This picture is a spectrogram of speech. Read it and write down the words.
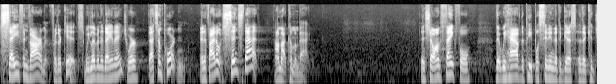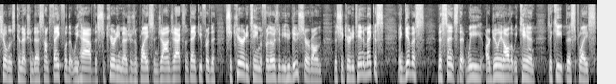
safe environment for their kids. We live in a day and age where that's important. And if I don't sense that, I'm not coming back. And so I'm thankful that we have the people sitting at the, guest, the children's connection desk. I'm thankful that we have the security measures in place. And John Jackson, thank you for the security team and for those of you who do serve on the security team to make us and give us the sense that we are doing all that we can to keep this place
